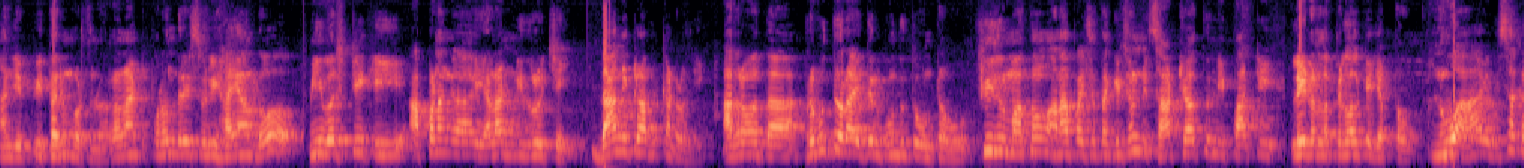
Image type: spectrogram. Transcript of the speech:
అని చెప్పి తరిమి కొడుతున్నారు. అలాంటి పురంధరేశ్వరి హయాంలో మీ వర్సిటీకి అప్పనంగా ఎలాంటి నిధులు వచ్చాయి? దాన్ని ట్రాఫిక్ కంట్రోల్ చేయి. ఆ తర్వాత ప్రభుత్వ రాయితీలు పొందుతూ ఉంటావు. ఫీజులు మాత్రం అనాపైస తగ్గించడం నీ సాక్షాత్తు నీ పార్టీ లీడర్ల పిల్లలకే చెప్తావు. నువ్వా విశాఖ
